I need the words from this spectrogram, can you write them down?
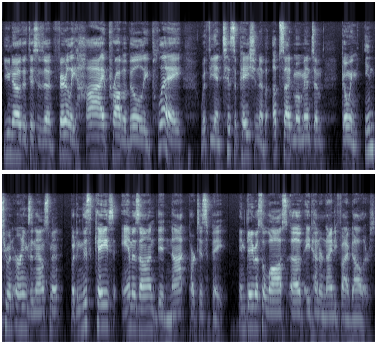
you know that this is a fairly high probability play with the anticipation of upside momentum going into an earnings announcement. But in this case, Amazon did not participate and gave us a loss of $895.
